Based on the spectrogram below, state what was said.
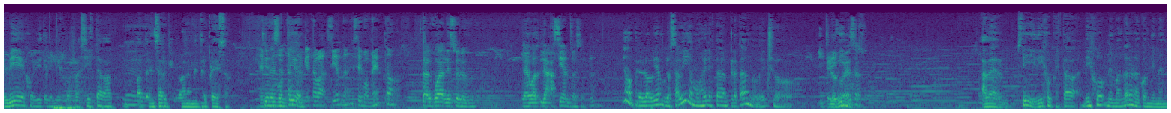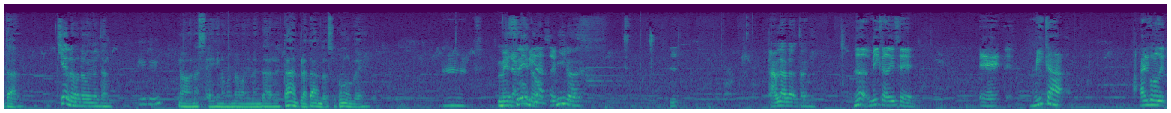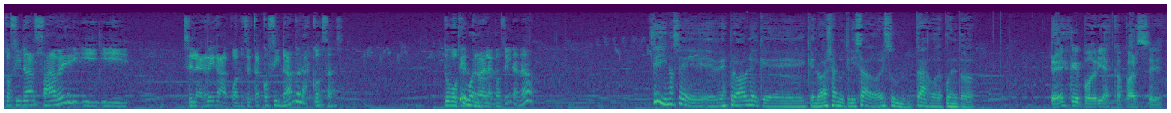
el viejo, y viste que el viejo racista va, va a pensar que lo van a meter preso. ¿Le Tiene preguntaste sentido. qué estaba haciendo en ese momento? Tal cual, eso lo. Le, hago- le asiento eso. No, pero lo, habíamos, lo sabíamos, él estaba emplatando, de hecho. ¿Y te Lo dijo eso? A ver, sí, dijo que estaba, dijo, me mandaron a condimentar. ¿Quién lo mandó a? Ujú. No, no sé quién lo mandó a condimentar, estaba emplatando, supongo que... Mm, Me La freno, se- miro. Habla, habla, tranqui. No, Mika dice. Eh, Mika algo de cocinar sabe y, y se le agrega cuando se está cocinando las cosas. Tuvo que Sí, entrar bueno. a la cocina, ¿no? Sí, no sé, es probable que, que lo hayan utilizado, es un trasgo después de todo. ¿Crees que podría escaparse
